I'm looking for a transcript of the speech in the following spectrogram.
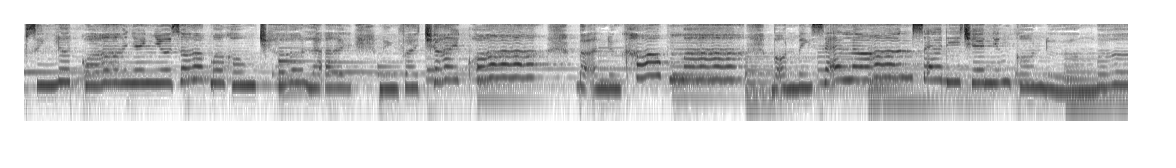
học sinh lướt qua, nhanh như giấc mơ không trở lại. Mình phải trải qua, bạn đừng khóc mà. Bọn mình sẽ lớn, sẽ đi trên những con đường mới.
